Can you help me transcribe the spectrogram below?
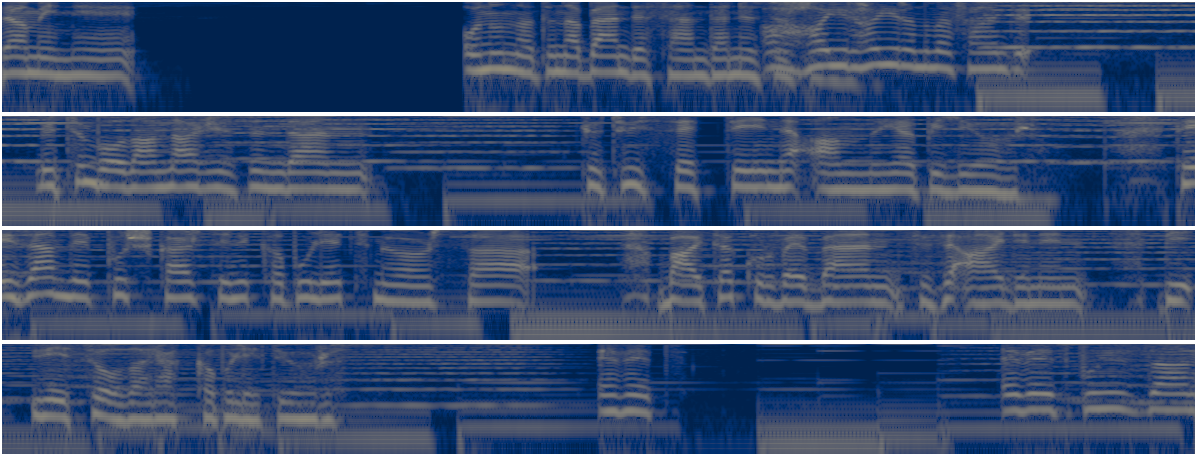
Damini, onun adına ben de senden özür Ah, dilerim. hayır hayır hanımefendi. Bütün bu olanlar yüzünden kötü hissettiğini anlayabiliyorum. Teyzem ve Puşkar seni kabul etmiyorsa Baytakur ve ben sizi ailenin bir üyesi olarak kabul ediyoruz. Evet. Evet bu yüzden...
